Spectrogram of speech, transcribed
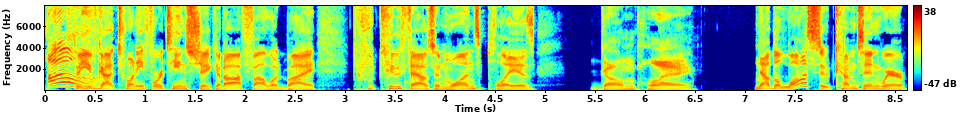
Oh, So you've oh. got 2014's Shake It Off, followed by 2001's Play Is Gone Play. Now, the lawsuit comes in where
